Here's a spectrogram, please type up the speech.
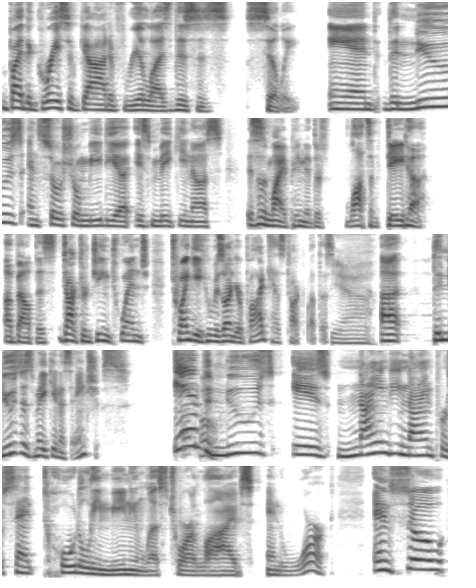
by the grace of God, have realized this is silly. And the news and social media is making us, this is my opinion, there's lots of data about this. Dr. Jean Twenge, Twenge, who was on your podcast, talked about this. Yeah. Uh, the news is making us anxious. And the Oh. news is 99% totally meaningless to our lives and work. And so,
